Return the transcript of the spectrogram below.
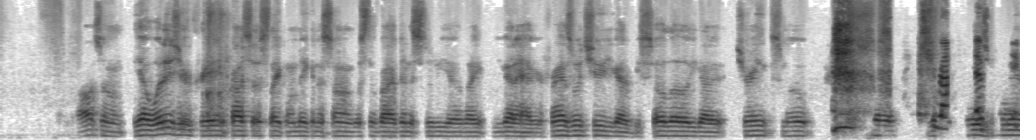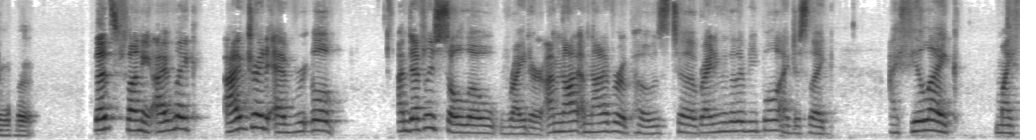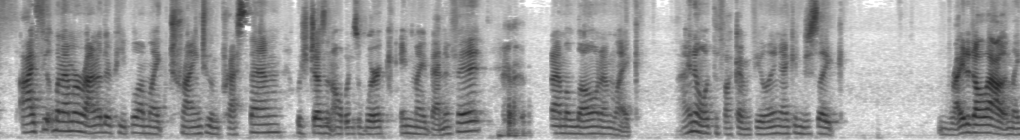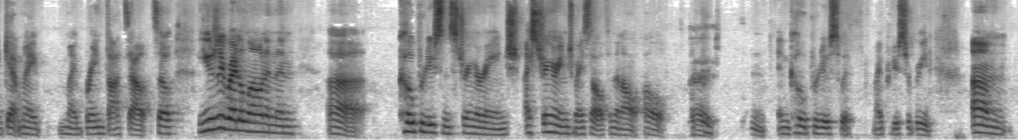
Awesome. Yeah what is your creating process like when making a song? What's the vibe in the studio? Like you gotta have your friends with you you gotta be solo you gotta drink smoke. That's funny. I've like i've tried every well I'm definitely a solo writer. I'm not I'm not ever opposed to writing with other people. I just like I feel like my I feel when I'm around other people, I'm like trying to impress them, which doesn't always work in my benefit. when I'm alone, I'm like, I know what the fuck I'm feeling. I can just like write it all out and like get my my brain thoughts out. So I usually write alone and then uh co-produce and string arrange. I string arrange myself and then I'll I'll nice and, and co-produce with my producer Breed. Um,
